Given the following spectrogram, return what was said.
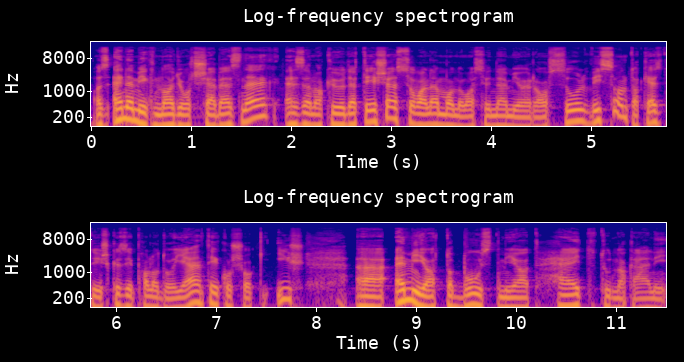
Az enemik nagyot sebeznek ezen a küldetésen, szóval nem mondom azt, hogy nem jön rosszul, viszont a kezdő és középhaladó játékosok is uh, emiatt a boost miatt helyt tudnak állni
